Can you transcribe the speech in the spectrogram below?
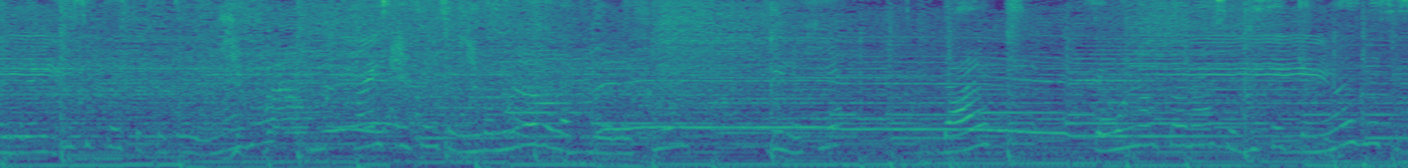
saldrá en físico este 4 de mayo. Heist es el segundo libro de la trilogía, trilogía Dark. Según la autora se dice que no es necesario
